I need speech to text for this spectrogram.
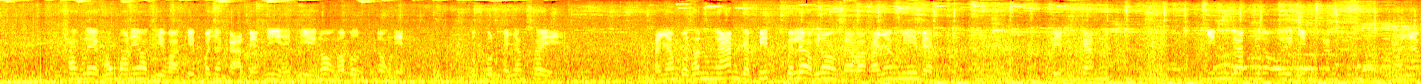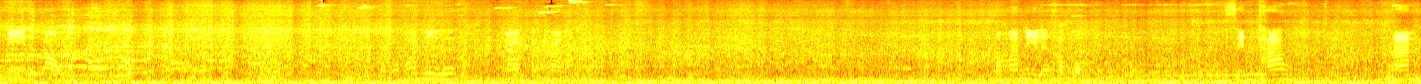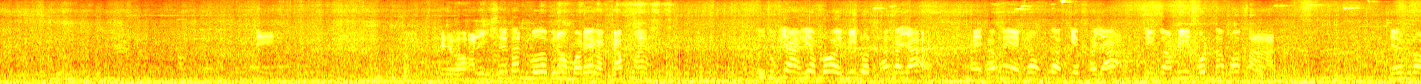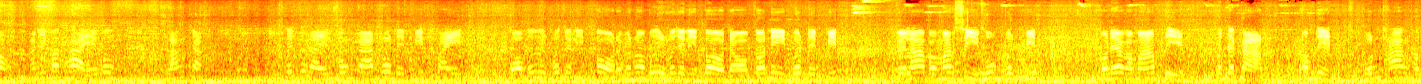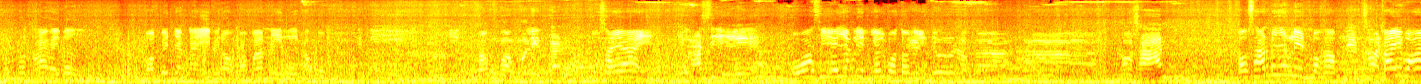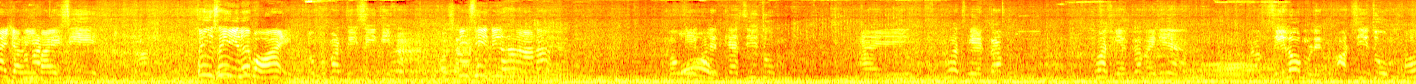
ครั้งแรกของมาเนี่ยที่ว่าเก็บบรรยากาศแบบนี้ให้พี่น้องเขาเบิ่งพี่น้องเนี่ยทุกคนก็ยังใช้ ก็ยังบ่ทันงานกับปิดไปแล้วพี่น้องแต่ว่าก็ยังมีแบบลิ่นกันกินกันพี่น้องเอ้ยกินกันก็ยังมีคือเอาประมาณนี้เลยงานต่างๆประมาณนี้เลยครับผมเส้นทางงานนี่เอวอันนี้เส้นท่านเบอร์พี่น้องมาได้กับกลับมา คือทุกอย่างเรียบร้อย มีรถทางขยะให้ทางแม่พี่น้องเพื่อเก็บขยะสิ่งที่มีคนทำความสะอาดเดี๋ยวพี่น้องอันนี้มาถ่ายให้เบิ่งหลังจากเทศบาลโครงการเพื่อนได้ปิดไปพอมืดเพื่อนจะรีดต่อได้ไหมว่ามืดเพื่อนจะรีดต่อแต่ตอนนี้เพื่อนได้ปิด เวลาประมาณสี่ทุ่มเพื่อนปิดตอนนี้ก็มาอัปเดตบรรยากาศอัปเดตบนทางถนนบนทางให้เบิ่งว่าเป็นยังไงพี่น้องประมาณนี้เลยครับผมที่นี่อีกสองหมองก็เล่นกัน สงสัยไอ้อยู่อาซีเอเพราะว่าซีเอยังเล่นกันอยู่บ่ตอนนี้อยู่แล้วก็อ่าข้าวสารเขาสารมันยังเล่นบ่ครับเล่นซ่อนไกลบ่ไอ้จากนี้ไปตีสี่ตีสี่เลยบ่ไอ้ต้องประมาณตีสี่ตีห้าข้าวสารตีสี่ตีห้านะบางทีเขาเล่นแค่สี่ทุ่มไอ้ทั่วเทศครับทั่วเทศก็ไอ้เนี่ยครับสีล่มเล่นฮอดสี่ทุ่มอ๋อ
